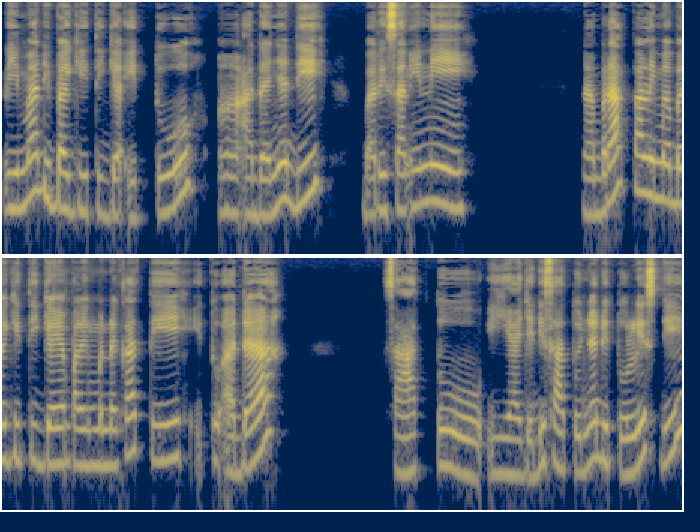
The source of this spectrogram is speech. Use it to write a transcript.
5 dibagi 3 itu eh, adanya di barisan ini. Nah, berapa 5 bagi 3 yang paling mendekati? Itu ada 1. Iya, jadi satunya ditulis di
